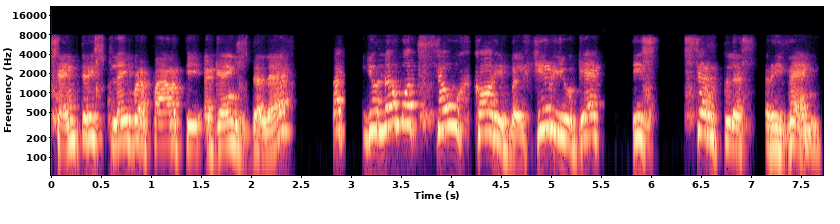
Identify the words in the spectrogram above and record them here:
centrist Labour Party against the left. But you know what's so horrible? Here you get this surplus revenge.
